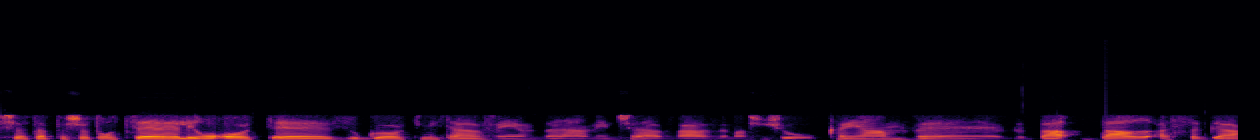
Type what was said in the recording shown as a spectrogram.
שאתה פשוט רוצה לראות uh, זוגות מתאהבים ולהאמין שאהבה זה משהו שהוא קיים ו- ובר השגה.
